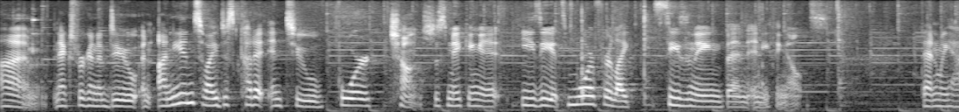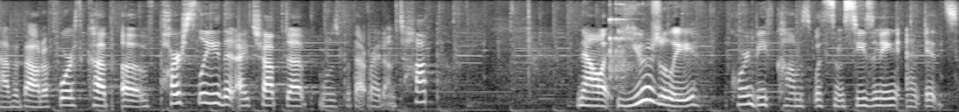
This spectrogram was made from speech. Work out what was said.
Um, next we're gonna do an onion. So I just cut it into four chunks, just making it easy. It's more for like seasoning than anything else. Then we have about a fourth cup of parsley that I chopped up. We'll just put that right on top. Now, usually corned beef comes with some seasoning and it's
